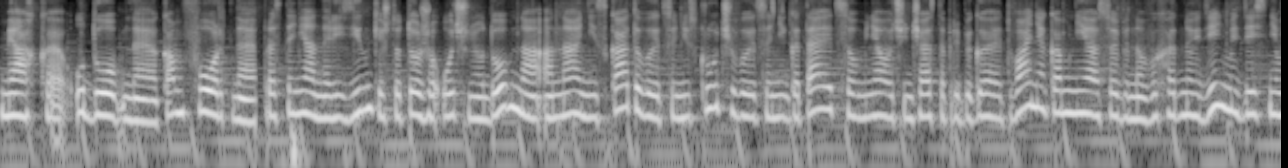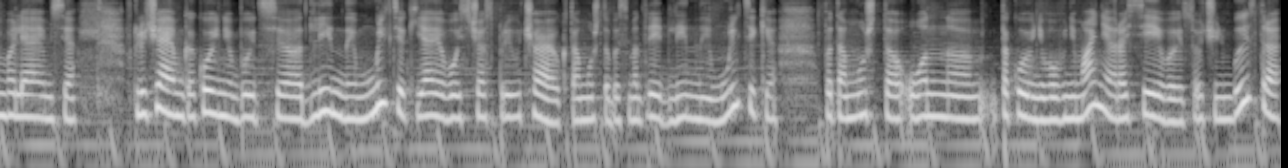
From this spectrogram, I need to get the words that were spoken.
Мягкое, удобное, комфортное. Простыня на резинке, что тоже очень удобно. Она не скатывается, не скручивается, не катается. У меня очень часто прибегает Ваня ко мне, особенно в выходной день мы здесь с ним валяемся. Включаем какой-нибудь э, длинный мультик. Я его сейчас приучаю к тому, чтобы смотреть длинные мультики, потому что он Э, такое у него внимание рассеивается очень быстро,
